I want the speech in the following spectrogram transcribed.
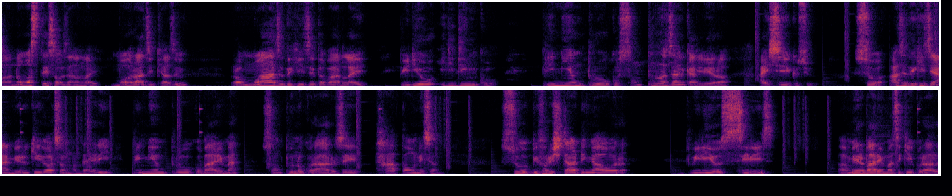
अ, नमस्ते सबैजनालाई। म राजीव ख्याजु र म आजदेखि चाहिँ तपाईँहरूलाई भिडियो एडिटिङको प्रिमियम प्रोको सम्पूर्ण जानकारी लिएर आइसकेको छु। सो आजदेखि चाहिँ हामीहरू के गर्छौँ भन्दाखेरि प्रिमियम प्रोको बारेमा सम्पूर्ण कुराहरू चाहिँ थाहा पाउनेछन्। So before starting our video series मेरो बारेमा चाहिँ के कुराहरू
